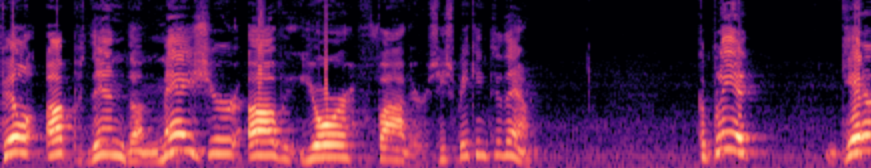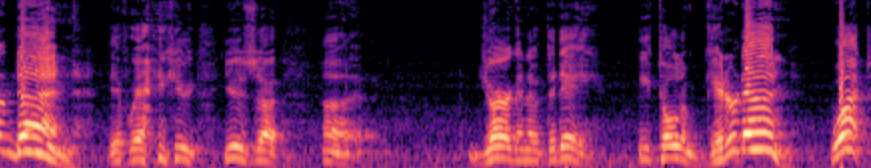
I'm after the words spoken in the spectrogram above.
Fill up then the measure of your fathers. He's speaking to them. Complete it. Get her done. if we use uh, uh, jargon of the day. He told them, Get her done. What?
